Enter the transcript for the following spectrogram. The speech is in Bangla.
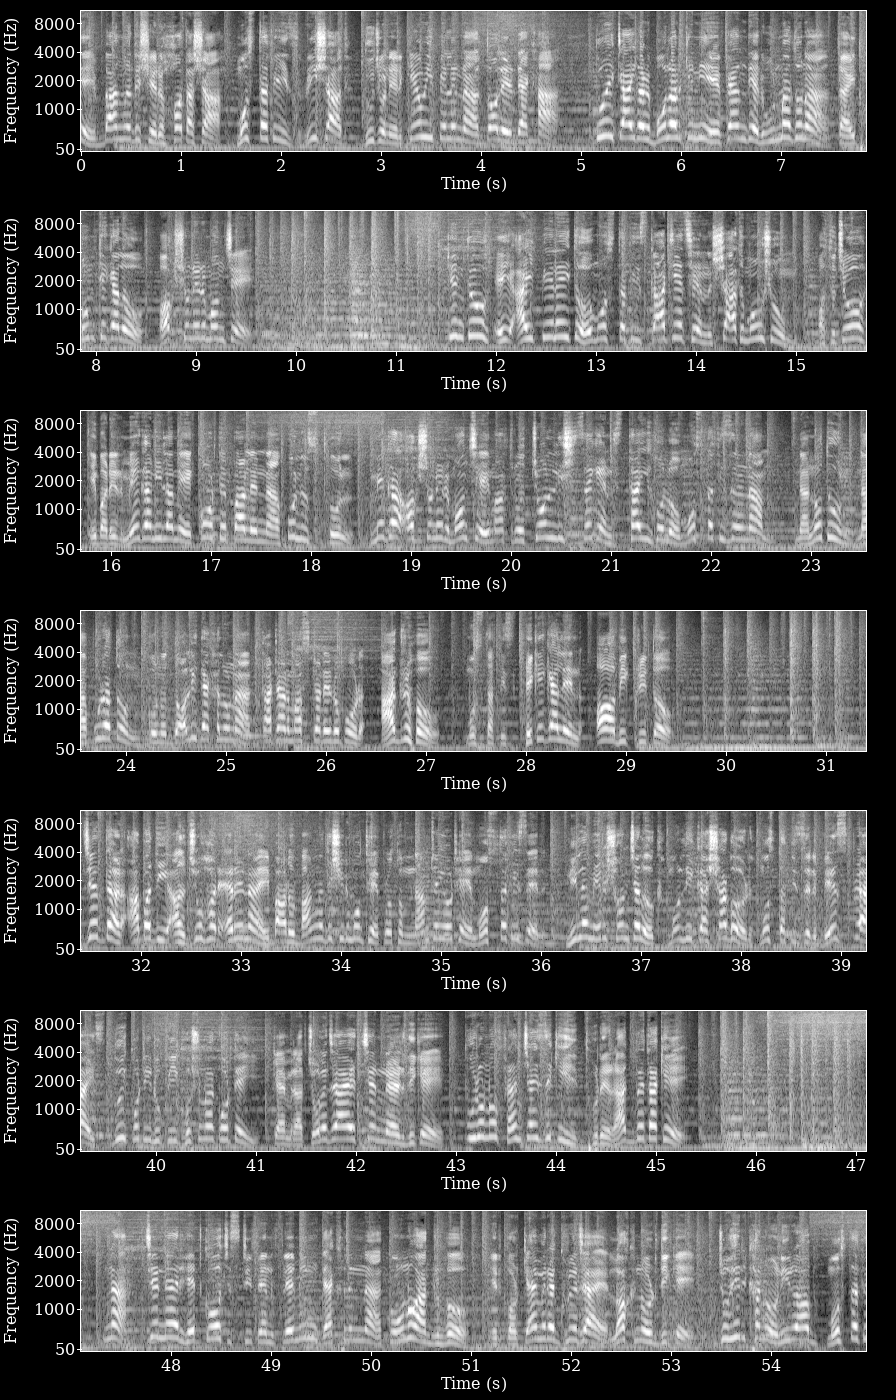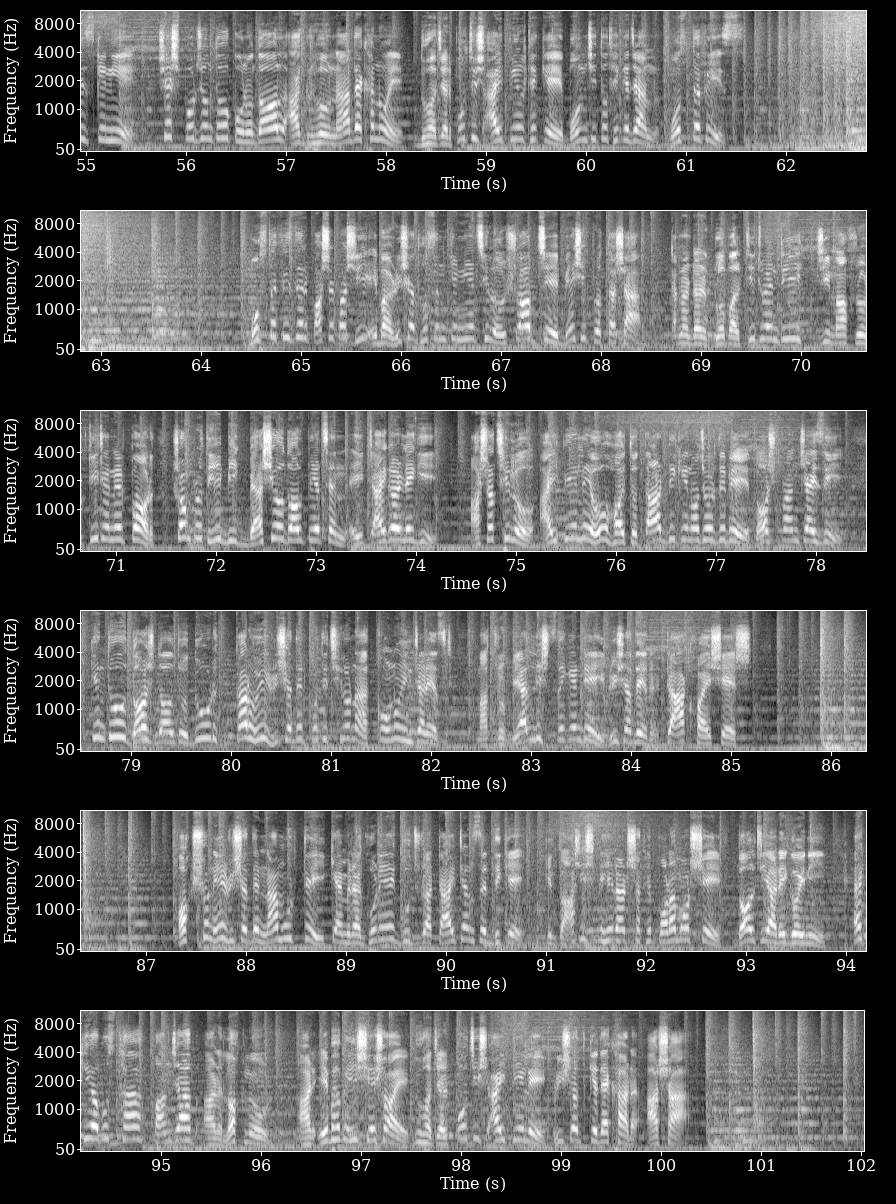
জিতলে বাংলাদেশের হতাশা। মোস্তাফিজ, রিশাদ দুজনের কেউই পেলেন না দলের দেখা। দুই টাইগার বোলারকে নিয়ে ফ্যানদের উন্মাদনা, তাই থমকে গেল অকশনের মঞ্চে। কিন্তু এই আইপিএলেই তো মোস্তাফিজ কাটিয়েছেন সাত মৌসুম। অথচ এবারের মেগা নিলামে করতে পারলেন না হুলুস্থুল মেগা অকশনের মঞ্চে মাত্র চল্লিশ সেকেন্ড স্থায়ী হলো মোস্তাফিজের নাম। না নতুন, না পুরাতন, কোনো দলই দেখাল না কাটার মাস্টারের ওপর আগ্রহ। মোস্তাফিজ থেকে গেলেন অবিকৃত। জেদ্দার আবাদি আল জোহার এরেনায় বারো বাংলাদেশের মধ্যে প্রথম নামটাই ওঠে মোস্তাফিজের। নিলামের সঞ্চালক মল্লিকা সাগর মোস্তাফিজের বেস প্রাইস দুই কোটি রুপি ঘোষণা করতেই ক্যামেরা চলে যায় চেন্নাইয়ের দিকে। পুরনো ফ্র্যাঞ্চাইজি কি ধরে রাখবে তাকে? না, চেন্নাইয়ের হেড কোচ স্টিফেন ফ্লেমিং দেখালেন না কোনো আগ্রহ। এরপর ক্যামেরা ঘুরে যায় লখনৌর দিকে। জহির খানও নীরব মোস্তাফিজকে নিয়ে। শেষ পর্যন্ত কোনো দল আগ্রহ না দেখানোয় দু হাজার পঁচিশ আইপিএল থেকে বঞ্চিত থেকে যান মোস্তাফিজ। মোস্তাফিজের পাশাপাশি এবার রিশাদ হোসেনকে নিয়েছিল সবচেয়ে বেশি প্রত্যাশা। কানাডার global T twenty, Zim Afro T টেনের পর, সম্প্রতি বিগ ব্যাশেও দল পেয়েছেন এই টাইগার লেগি। আশা ছিল আইপিএলেও হয়তো তার দিকে নজর দেবে দশ ফ্রাঞ্চাইজি কিন্তু দশ দল তো দূর, কারোই ঋষাদের প্রতি ছিল না কোনো ইন্টারেস্ট মাত্র বিয়াল্লিশ সেকেন্ডেই রিশাদের ডাক হয় শেষ। অকশনে ঋষাদের নাম উঠতেই ক্যামেরা ঘুরে গুজরাট টাইটান্সের দিকে, কিন্তু আশিস নেহরার সাথে পরামর্শে দলটি আর এগোয়নি। একই অবস্থা, পাঞ্জাব আর লখনৌর। আর এভাবেই শেষ হয় দু হাজার পঁচিশ আইপিএলে ঋষদকে দেখার আশা।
